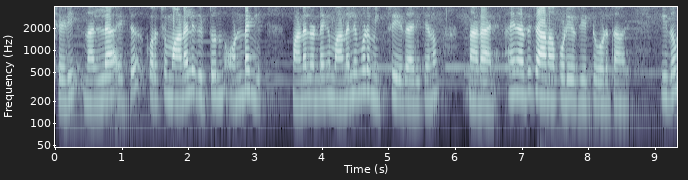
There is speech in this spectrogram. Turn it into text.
ചെടി നല്ലതായിട്ട് കുറച്ച് മണൽ കിട്ടും ഉണ്ടെങ്കിൽ മണലുണ്ടെങ്കിൽ മണലും കൂടെ മിക്സ് ചെയ്തായിരിക്കണം നടാൻ. അതിനകത്ത് ചാണകപ്പൊടിയൊക്കെ ഇട്ട് കൊടുത്താൽ മതി. ഇതും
